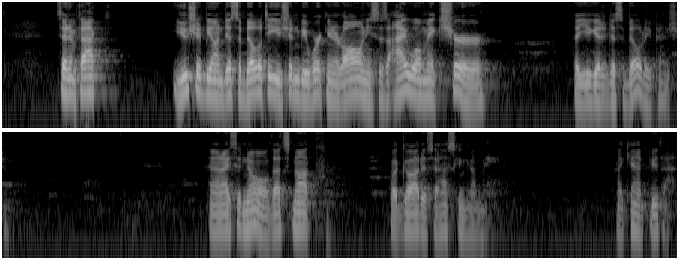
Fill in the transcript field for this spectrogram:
He said, In fact, you should be on disability. You shouldn't be working at all. And he says, I will make sure that you get a disability pension. And I said, No, that's not what God is asking of me. I can't do that.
